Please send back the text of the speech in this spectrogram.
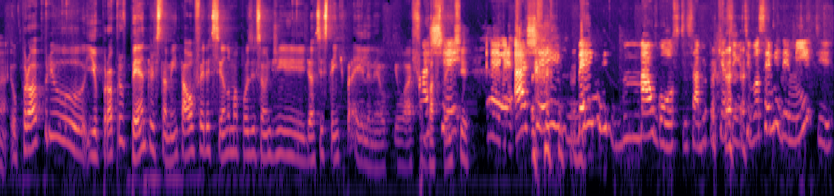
É, o próprio e o próprio Panthers também tá oferecendo uma posição de, de assistente para ele, né? O que eu acho achei, bastante. É, achei bem mau gosto, sabe? Porque assim, se você me demite,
